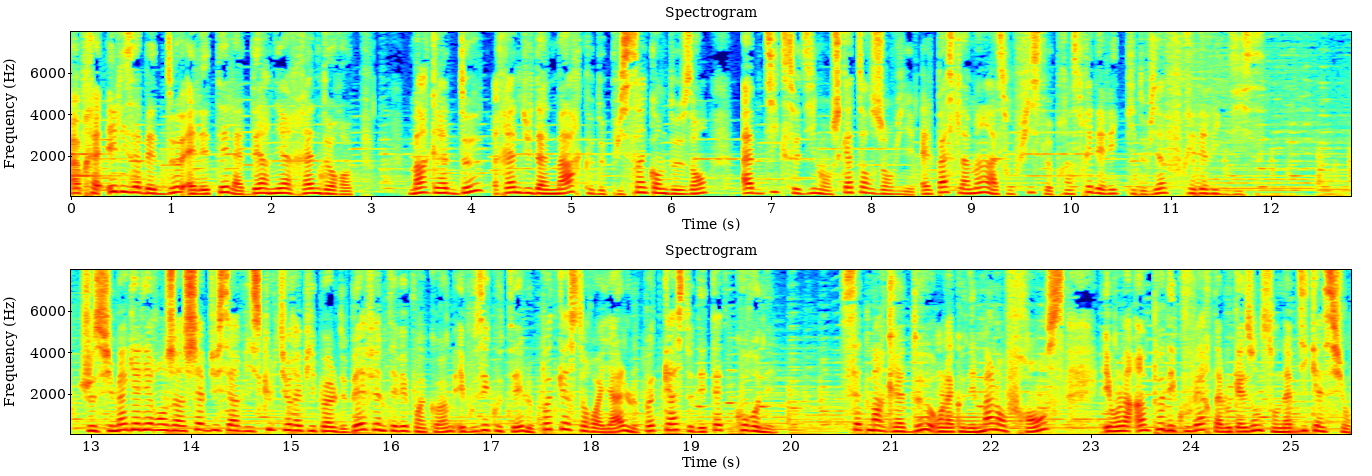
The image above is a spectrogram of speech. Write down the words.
Après Élisabeth II, elle était la dernière reine d'Europe. Margrethe II, reine du Danemark depuis 52 ans, abdique ce dimanche 14 janvier. Elle passe la main à son fils le prince Frédéric qui devient Frédéric X. Je suis Magali Rangin, chef du service Culture et People de bfmtv.com et vous écoutez le podcast royal, le podcast des têtes couronnées. Cette Margrethe II, on la connaît mal en France et on l'a un peu découverte à l'occasion de son abdication.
